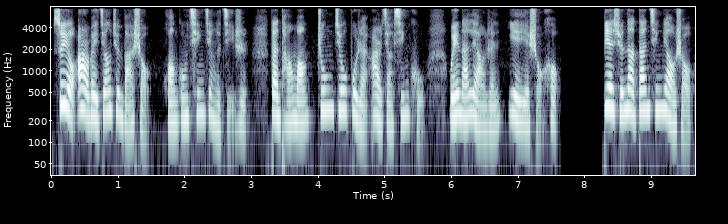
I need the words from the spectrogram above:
虽有二位将军把守，皇宫清静了几日，但唐王终究不忍二将辛苦，为难两人夜夜守候，便寻那丹青妙手，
